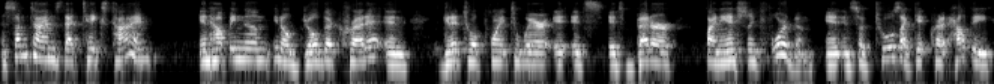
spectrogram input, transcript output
And sometimes that takes time in helping them you know build their credit and get it to a point to where it, it's it's better financially for them. And, and so tools like get credit healthy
